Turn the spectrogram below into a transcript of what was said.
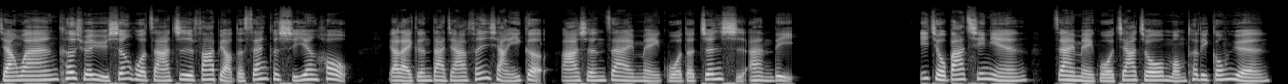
讲完《科学与生活》杂志发表的三个实验后，要来跟大家分享一个发生在美国的真实案例。一九八七年，在美国加州蒙特利公园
